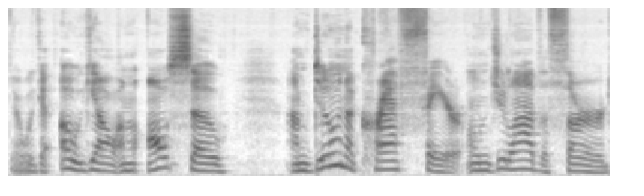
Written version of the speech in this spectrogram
There we go. Oh, y'all, I'm also, I'm doing a craft fair on July the 3rd.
